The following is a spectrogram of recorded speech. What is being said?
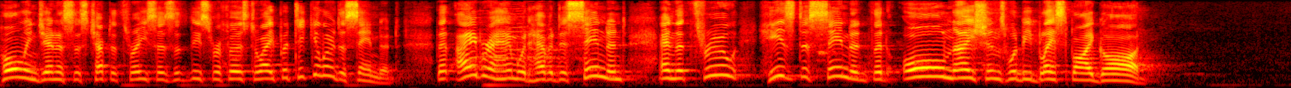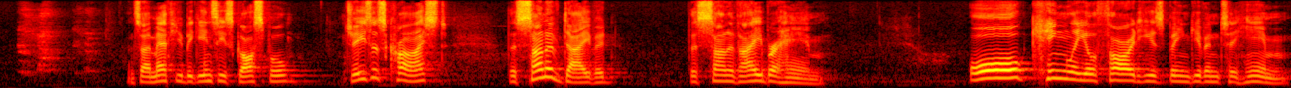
Paul in Genesis chapter 3 says that this refers to a particular descendant, that Abraham would have a descendant and that through his descendant that all nations would be blessed by God. And so Matthew begins his gospel Jesus Christ, the son of David, the son of Abraham. All kingly authority has been given to him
